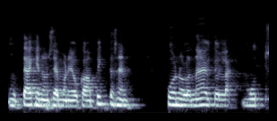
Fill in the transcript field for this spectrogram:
mutta tämäkin on sellainen, joka on pikkasen huonolla näytöllä, mutta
